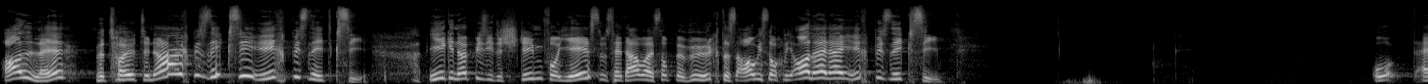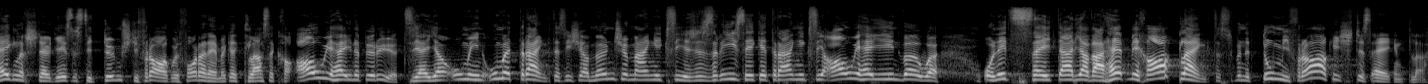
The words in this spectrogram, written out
Alle beteuerten, ah, ich bin es nicht gewesen, ich bin es nicht gewesen. Irgendetwas in der Stimme von Jesus hat auch so bewirkt, dass alle so ein bisschen, ah, nein, nein, ich bin es nicht gewesen. Und eigentlich stellt Jesus die dümmste Frage, weil vorher haben wir gelesen, alle haben ihn berührt. Sie haben ja um ihn herumgedrängt. Das war ja eine Menschenmenge, es war ein riesiges Drängen, alle haben ihn wollen. Und jetzt sagt er, ja, wer hat mich angelenkt? Das ist eine dumme Frage, ist das eigentlich.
